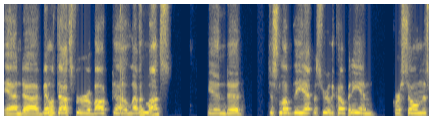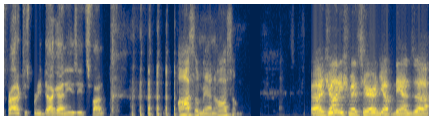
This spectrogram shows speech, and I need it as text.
and uh, I've been with Dots for about uh, 11 months and uh, just love the atmosphere of the company. And of course, selling this product is pretty doggone easy. It's fun. awesome, man. Awesome. Uh, Johnny Schmitz here. And yep, Dan's uh,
